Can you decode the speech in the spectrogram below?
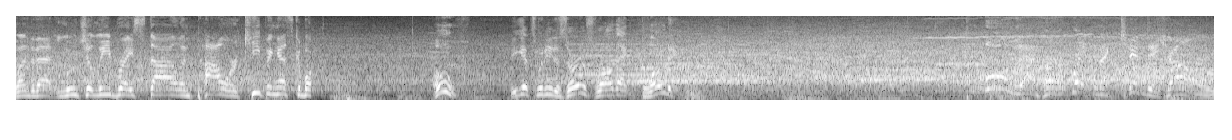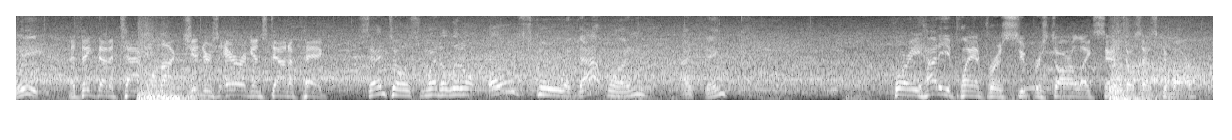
Blend of that lucha libre style and power, keeping Escobar. Oof. He gets what he deserves for all that gloating. Ooh, that hurt right in the kidney. Golly. I think that attack will knock Jinder's arrogance down a peg. Santos went a little old school with that one, I think. Corey, how do you plan for a superstar like Santos Escobar?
